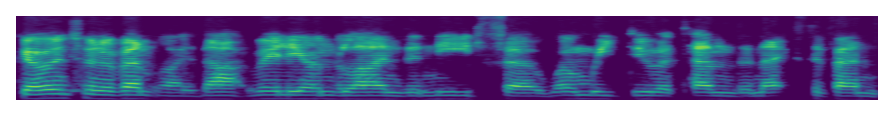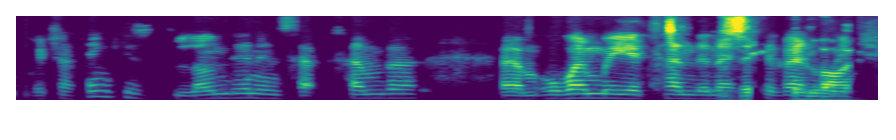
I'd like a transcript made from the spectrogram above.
going to an event like that really underlined the need for when we do attend the next event, which I think is London in September, um, or when we attend the next event. Which,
